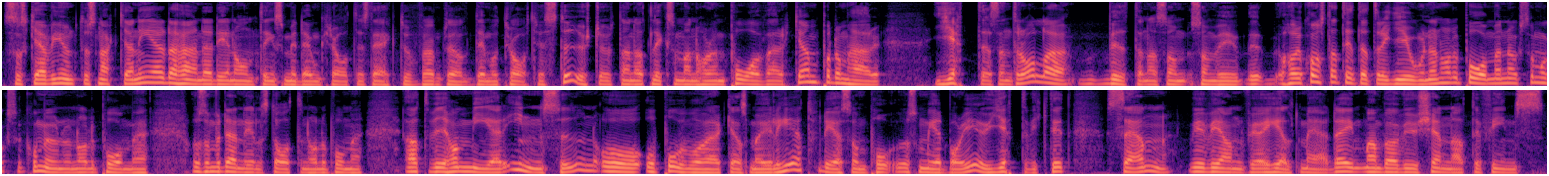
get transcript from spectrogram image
så ska vi ju inte snacka ner det här när det är någonting som är demokratiskt ägt och framförallt demokratiskt styrt, utan att liksom man har en påverkan på de här jättecentrala bitarna som, som vi eh, har konstaterat att regionen håller på med och som också kommunen håller på med och som för den delen staten håller på med. Att vi har mer insyn och, och påverkansmöjlighet för det som, på, som medborgare är ju jätteviktigt. Sen Vivian, för jag är helt med dig, man behöver ju känna att det finns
